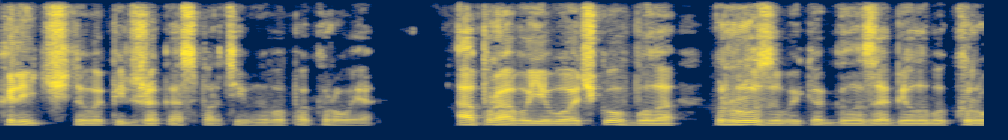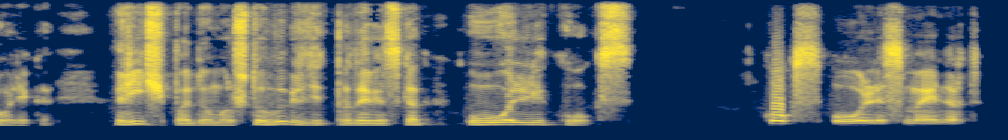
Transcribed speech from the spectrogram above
клетчатого пиджака спортивного покроя. Оправа его очков была розовой, как глаза белого кролика. Рич подумал, что выглядит продавец как Уолли Кокс. Кокс Уоллес Мейнард,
